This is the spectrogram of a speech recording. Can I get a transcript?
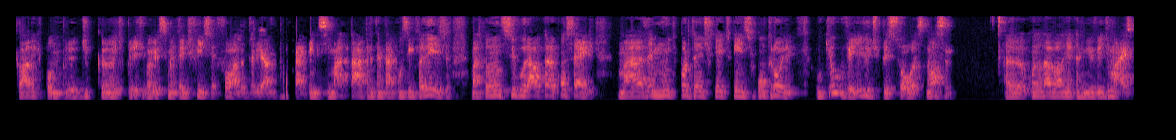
Claro que, pô, no período de cut, período de emagrecimento é difícil, é foda, tá ligado? O cara tem que se matar para tentar conseguir fazer isso. Mas pelo menos segurar o cara consegue. Mas é muito importante que tu tenha esse controle. O que eu vejo de pessoas, nossa, Uh, quando eu dava aula em academia, eu via demais.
